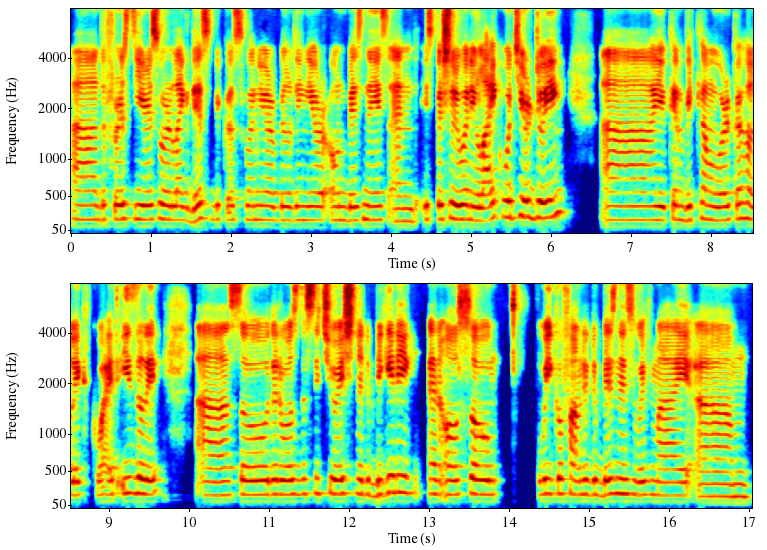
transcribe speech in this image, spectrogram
uh, the first years were like this because when you're building your own business and especially when you like what you're doing uh, you can become a workaholic quite easily. Uh, so that was the situation at the beginning. And also we co-founded the business with my um,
